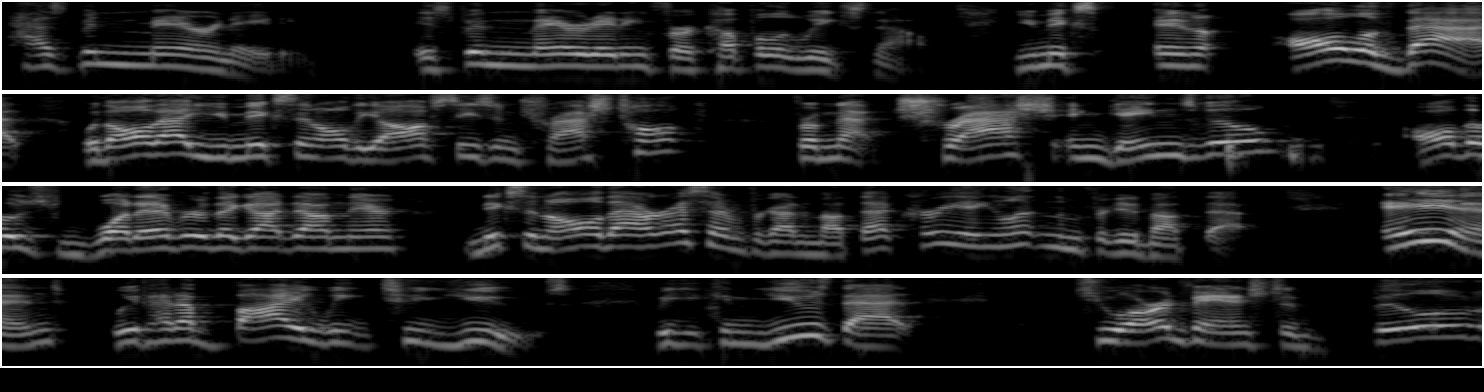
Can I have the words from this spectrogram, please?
has been marinating It's been marinating for a couple of weeks now. You mix in all of that, with all that, you mix in all the offseason trash talk from that trash in Gainesville, all those whatever they got down there, mixing all that. Guys haven't forgotten about that. Kirby ain't letting them forget about that. And we've had a bye week to use. We can use that to our advantage to build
